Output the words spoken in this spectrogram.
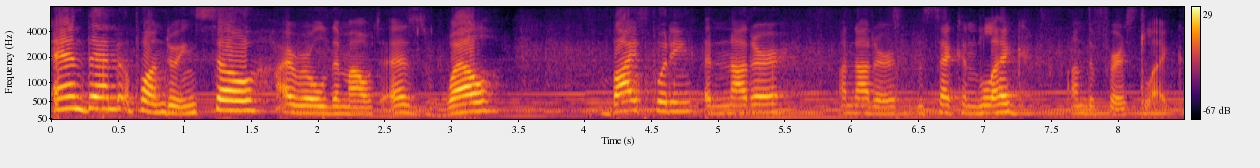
And then upon doing so, I roll them out as well by putting another, another, the second leg on the first leg.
